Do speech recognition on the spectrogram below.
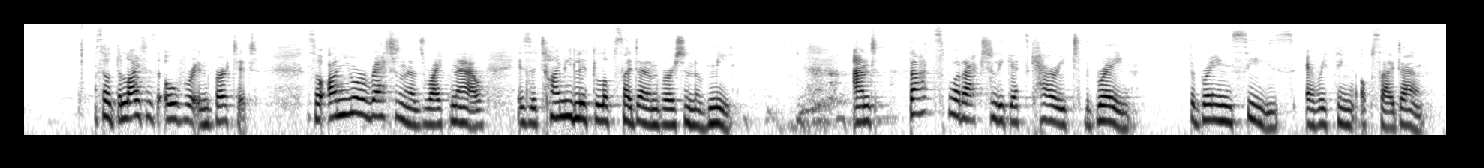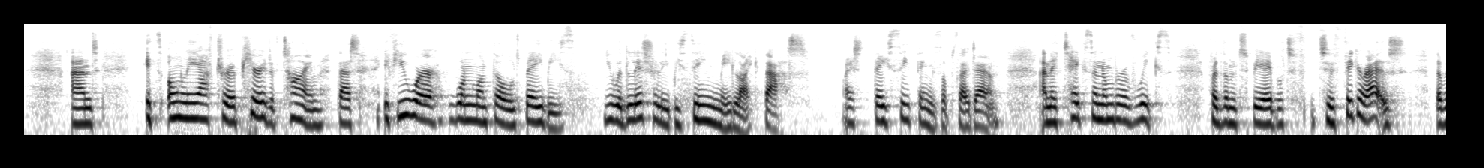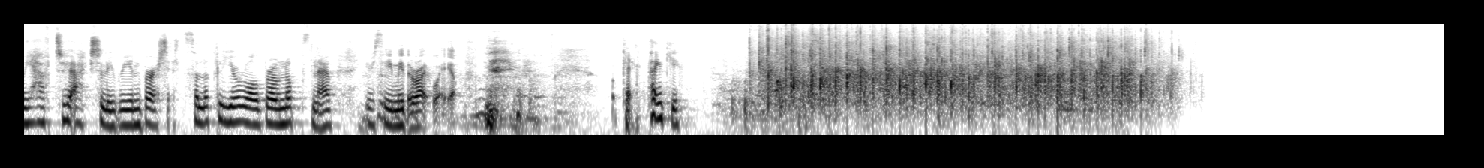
So the light is over inverted. So on your retinas right now is a tiny little upside down version of me. and that's what actually gets carried to the brain the brain sees everything upside down. And it's only after a period of time that if you were one month old babies, you would literally be seeing me like that. Right? They see things upside down. And it takes a number of weeks for them to be able to, to figure out that we have to actually reinvert it. So luckily you're all grown ups now. You're seeing me the right way up. okay, thank you.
